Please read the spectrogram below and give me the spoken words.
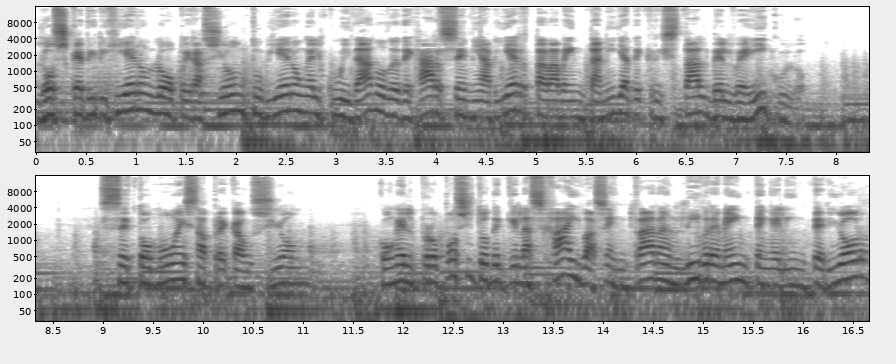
Los que dirigieron la operación tuvieron el cuidado de dejar semiabierta la ventanilla de cristal del vehículo se tomó esa precaución con el propósito de que las jaivas entraran libremente en el interior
